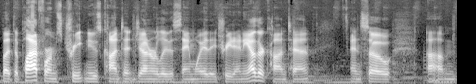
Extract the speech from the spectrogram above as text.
But the platforms treat news content generally the same way they treat any other content. And so um,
